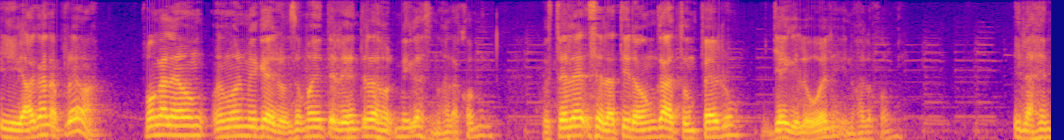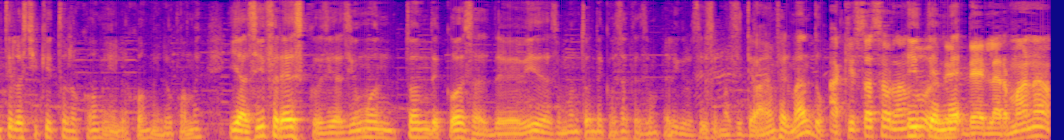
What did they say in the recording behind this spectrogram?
y hagan la prueba. Póngale un, un hormiguero, son más inteligentes las hormigas, no se la comen. Usted se la tira a un gato, un perro, llega y lo huele y no se lo come. Y la gente, los chiquitos lo comen y lo comen y lo comen. Y así frescos y así un montón de cosas, de bebidas, un montón de cosas que son peligrosísimas y te van enfermando. Aquí estás hablando de, la hermana,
